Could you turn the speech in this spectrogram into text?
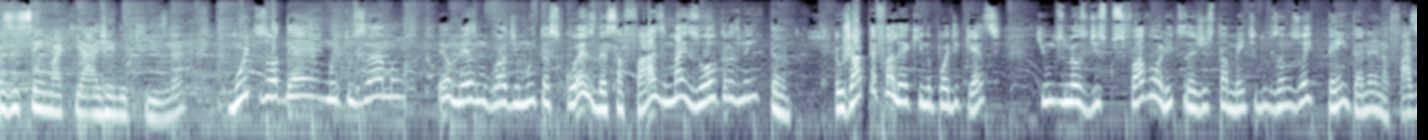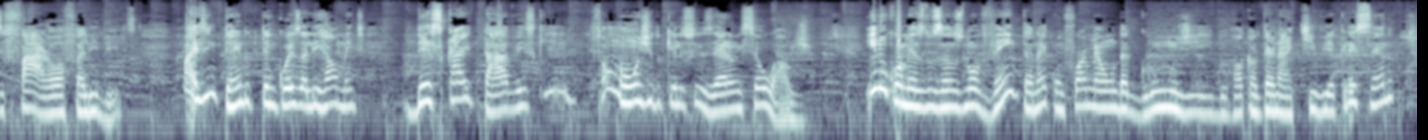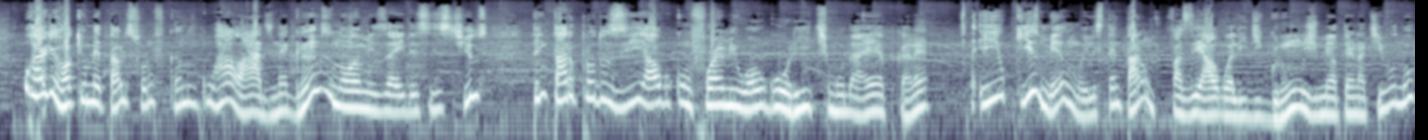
Fase sem maquiagem do Kiss, né? Muitos odeiam, muitos amam. Eu mesmo gosto de muitas coisas dessa fase, mas outras nem tanto. Eu já até falei aqui no podcast que um dos meus discos favoritos é justamente dos anos 80, né? Na fase farofa ali deles. Mas entendo que tem coisas ali realmente descartáveis que são longe do que eles fizeram em seu auge. E no começo dos anos 90, né, conforme a onda grunge do rock alternativo ia crescendo, o hard rock e o metal eles foram ficando encurralados, né? Grandes nomes aí desses estilos tentaram produzir algo conforme o algoritmo da época, né? E o Kiss mesmo, eles tentaram fazer algo ali de grunge meio alternativo no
